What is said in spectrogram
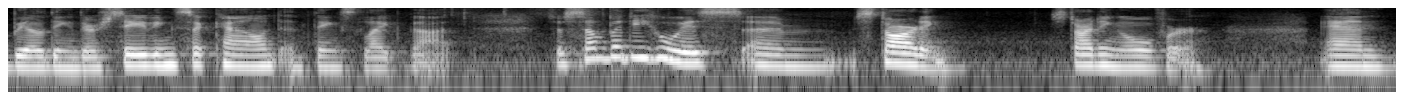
building their savings account and things like that. So somebody who is um, starting, starting over and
